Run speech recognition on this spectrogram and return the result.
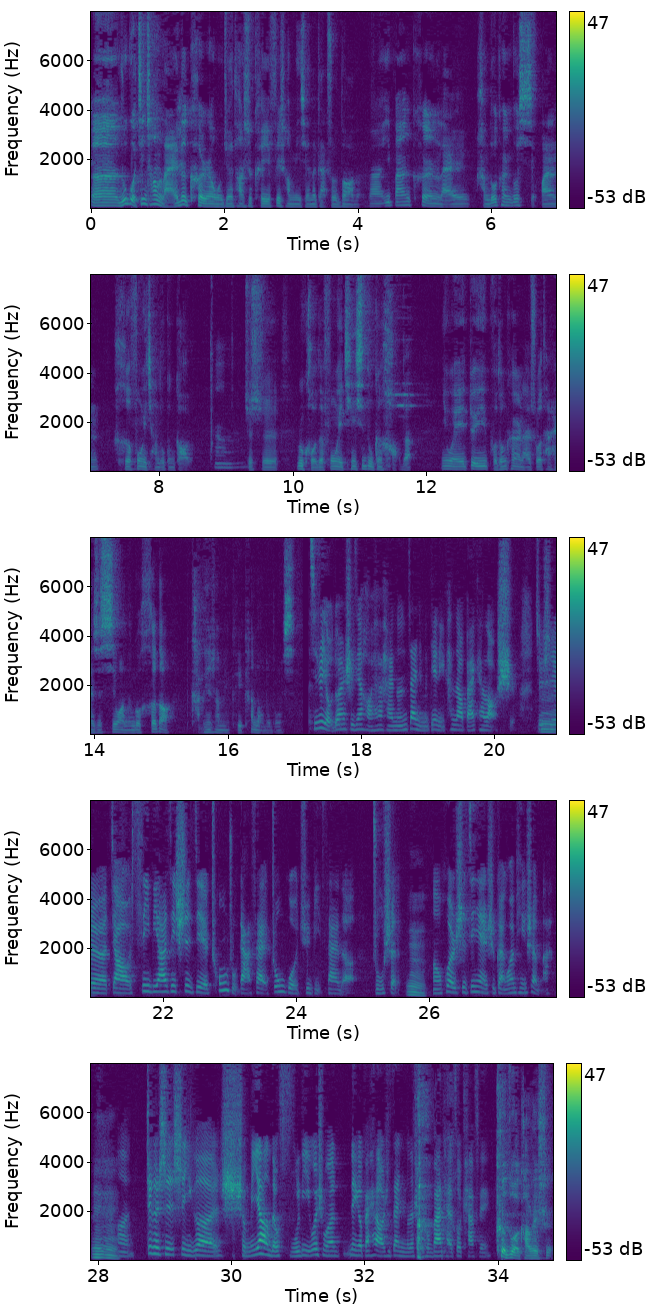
呃，如果经常来的客人，我觉得他是可以非常明显的感受到的。那一般客人来，很多客人都喜欢喝风味强度更高的，嗯，就是入口的风味清晰度更好的。因为对于普通客人来说，他还是希望能够喝到卡片上面可以看到的东西。其实有段时间好像还能在你们店里看到白凯老师，就是叫 CBRZ 世界冲煮大赛中国区比赛的主审，嗯嗯，或者是今年也是感官评审嘛，嗯嗯，嗯，这个是是一个什么样的福利？为什么那个白凯老师在你们的手工吧台做咖啡？客座咖啡师。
